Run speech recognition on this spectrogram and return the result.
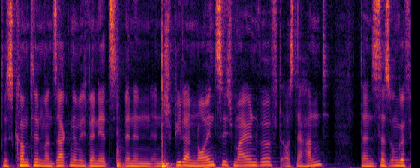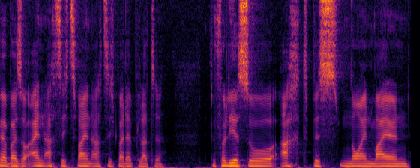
das kommt hin. Man sagt nämlich, wenn jetzt, wenn ein, ein Spieler 90 Meilen wirft aus der Hand, dann ist das ungefähr bei so 81, 82 bei der Platte. Du verlierst so 8 bis 9 Meilen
